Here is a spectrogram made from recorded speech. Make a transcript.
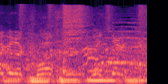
I gotta cross this for a.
